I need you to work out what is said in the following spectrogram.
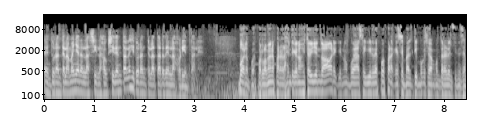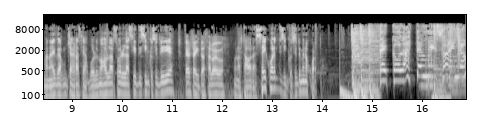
Eh, durante la mañana en las islas occidentales y durante la tarde en las orientales. Bueno, pues por lo menos para la gente que nos está oyendo ahora y que no pueda seguir después para que sepa el tiempo que se va a encontrar el fin de semana. Edgar, muchas gracias. Volvemos a hablar sobre las 7 y 5, 7 y 10. Perfecto, hasta luego. Bueno, hasta ahora. 6.45, 7 menos cuarto. Te colaste en mi sueño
